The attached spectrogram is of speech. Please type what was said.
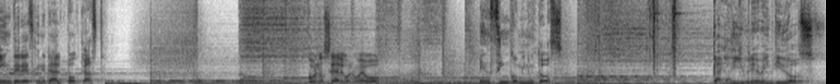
Interés General Podcast. Conoce algo nuevo en 5 minutos. Calibre 22.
